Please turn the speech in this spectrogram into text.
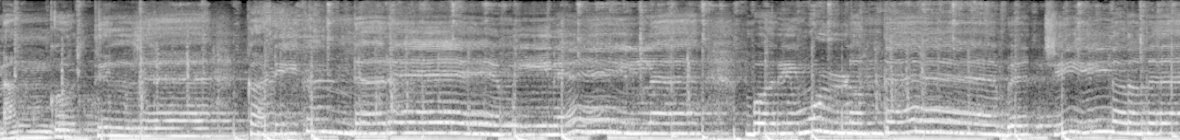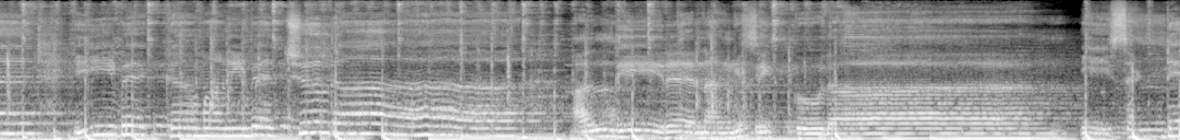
ನಂಗೊತ್ತಿಲ್ಲ ಕಡಿಗಂಡರೆ ಮೀನೇ ಇಲ್ಲ ಬರೀ ಮುಳ್ಳೊಂದೆ ಬೆಚ್ಚಿಲ್ಲದೆ ಈ ಬೆಕ್ಕ ಮನಿ ಬೆಚ್ಚುದ ಅಲ್ದಿರೆ ನಂಗೆ ಸಿಕ್ಕುದ ಈ ಸಂಡೆ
